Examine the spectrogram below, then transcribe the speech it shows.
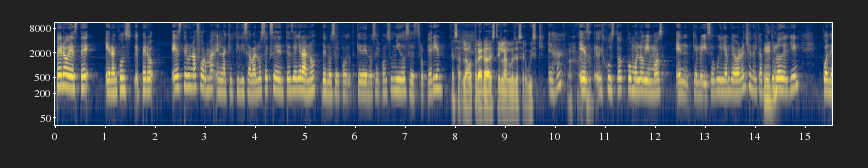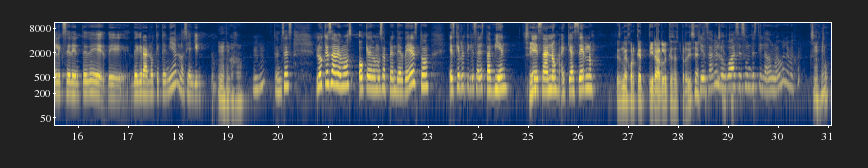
Pero este eran cons- pero esta era una forma en la que utilizaban los excedentes de grano de no ser, que de no ser consumidos se estropearían. Esa, la otra era destilarlos y hacer whisky. Ajá. Es, justo como lo vimos en que lo hizo William de Orange en el capítulo del gin, con el excedente de, de, grano que tenían, lo hacían gin. Ajá. Entonces, lo que sabemos o que debemos aprender de esto es que reutilizar está bien, es sano, hay que hacerlo. Es mejor que tirarlo y que se desperdicie. ¿Quién sabe? Luego haces un destilado nuevo a lo mejor. Exacto.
